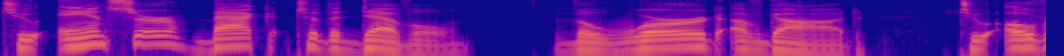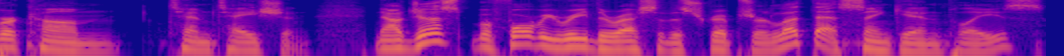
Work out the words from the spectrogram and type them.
to answer back to the devil the Word of God to overcome temptation. Now, just before we read the rest of the scripture, let that sink in, please.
